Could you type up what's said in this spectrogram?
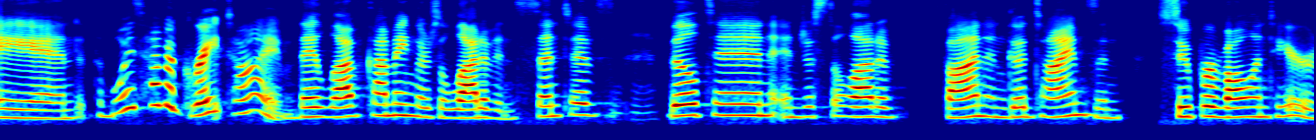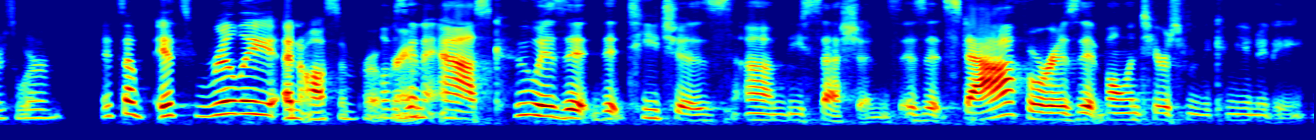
and the boys have a great time they love coming there's a lot of incentives Mhm. built in and just a lot of fun and good times and super volunteers we're it's a it's really an awesome program. I was going to ask, who is it that teaches um, these sessions? Is it staff or is it volunteers from the community?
